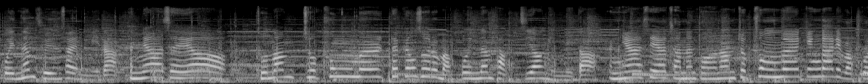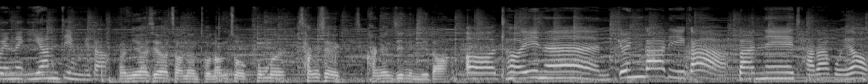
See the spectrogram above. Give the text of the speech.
맡고 있는 부인서입니다. 안녕하세요. 도남초 풍물 태평소를 맡고 있는 박지영입니다. 안녕하세요. 저는 도남초 풍물 깽가리 맡고 있는 이한지입니다. 안녕하세요. 저는 도남초 풍물 상색 강현진입니다. 어, 저희는 꽹가리가 많이 자라고요.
